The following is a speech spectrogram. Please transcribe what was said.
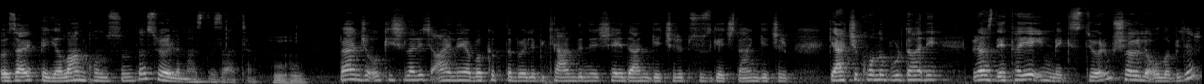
özellikle yalan konusunda söylemezdi zaten. Bence o kişiler hiç aynaya bakıp da böyle bir kendini şeyden geçirip süzgeçten geçirip gerçi konu burada hani biraz detaya inmek istiyorum. Şöyle olabilir.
